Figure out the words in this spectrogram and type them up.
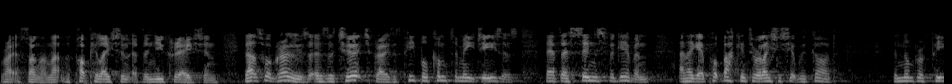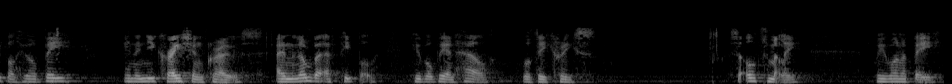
write a song on that. The population of the new creation. That's what grows as the church grows. As people come to meet Jesus, they have their sins forgiven and they get put back into relationship with God. The number of people who will be in the new creation grows, and the number of people who will be in hell will decrease. So ultimately, we want to be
